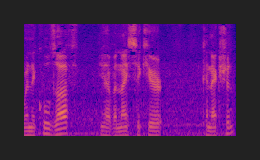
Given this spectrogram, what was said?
when it cools off you have a nice secure connection.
